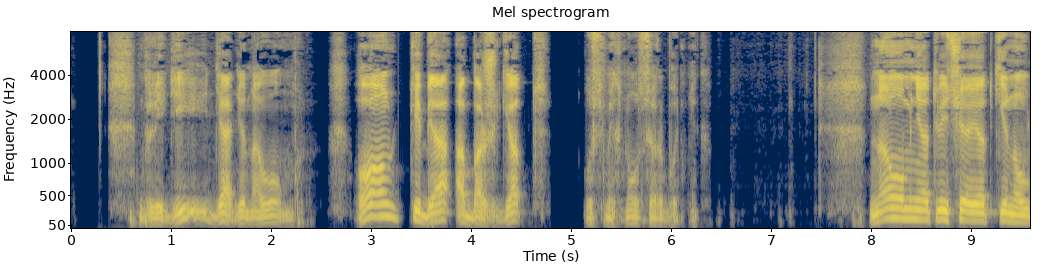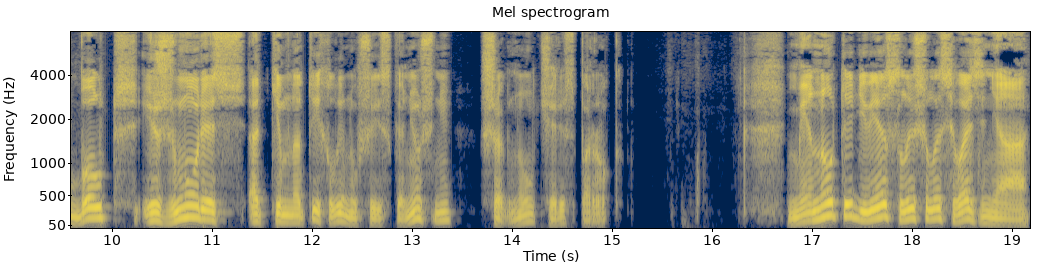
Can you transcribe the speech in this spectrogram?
— Гляди, дядя Наум, он тебя обожгет, — усмехнулся работник. Наум, не отвечая, откинул болт и, жмурясь от темноты, хлынувшей из конюшни, шагнул через порог. Минуты две слышалась возня.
